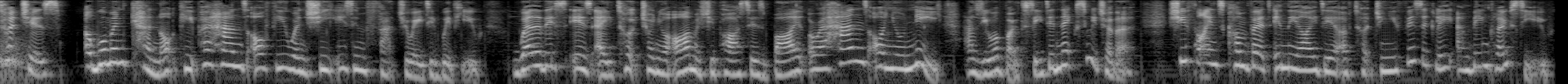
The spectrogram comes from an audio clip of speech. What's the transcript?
Touches. A woman cannot keep her hands off you when she is infatuated with you. Whether this is a touch on your arm as she passes by or a hand on your knee as you are both seated next to each other, she finds comfort in the idea of touching you physically and being close to you.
